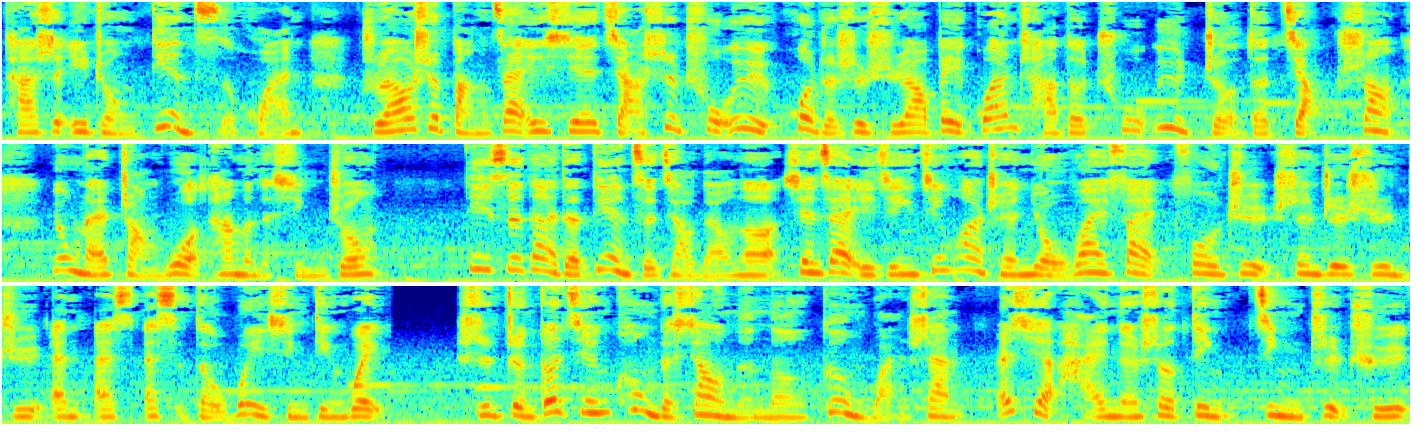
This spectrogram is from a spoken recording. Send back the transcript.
它是一种电子环，主要是绑在一些假释出狱或者是需要被观察的出狱者的脚上，用来掌握他们的行踪。第四代的电子脚镣呢，现在已经进化成有 WiFi、4G 甚至是 GNSS 的卫星定位。使整个监控的效能呢更完善，而且还能设定禁制区。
